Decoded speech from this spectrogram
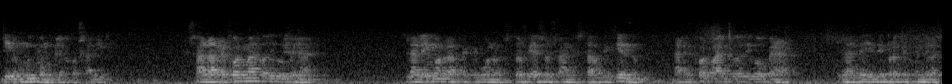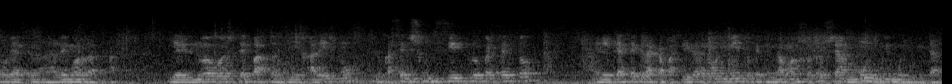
tiene muy complejo salir. O sea, la reforma del Código Penal, la ley Mordaza, que bueno, estos días os han estado diciendo, la reforma del Código Penal, la ley de protección de la seguridad ciudadana, la ley Mordaza y el nuevo este pacto antiyihadismo, lo que hacen es un círculo perfecto en el que hace que la capacidad de movimiento que tengamos nosotros sea muy, muy, muy limitada.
